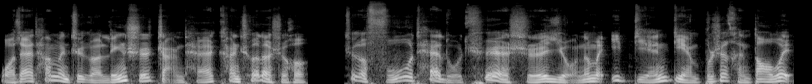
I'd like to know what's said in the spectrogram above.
我在他们这个临时展台看车的时候，这个服务态度确实有那么一点点不是很到位。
